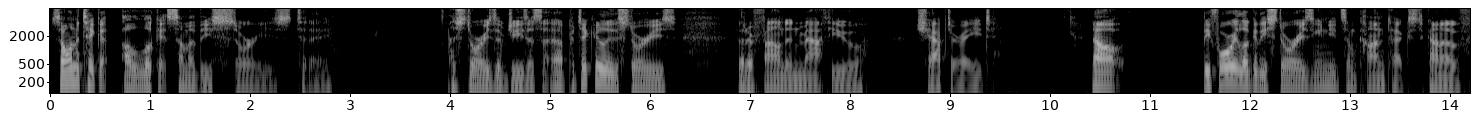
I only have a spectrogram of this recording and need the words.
So I want to take a, a look at some of these stories today. The stories of Jesus, uh, particularly the stories that are found in Matthew chapter 8. Now, before we look at these stories, you need some context to kind of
